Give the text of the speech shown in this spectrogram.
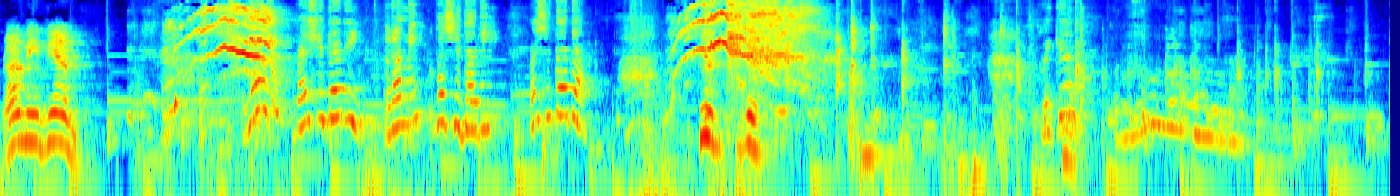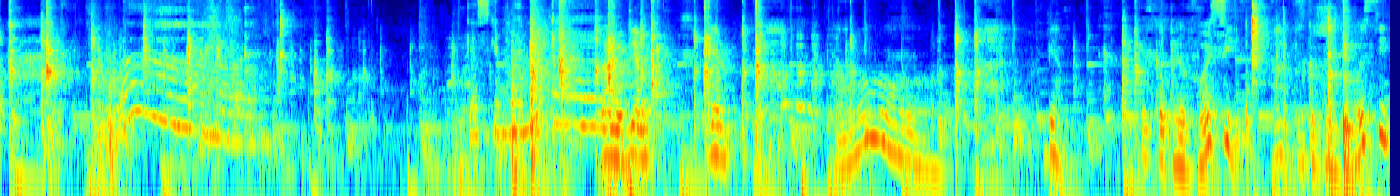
Rami, bien. Where's your daddy? Rami, where's your daddy? Where's your dada? Here, here. Look at. Ooh. Wow. Qu'est-ce que Monica? Rami, bien. Bien. Oh. Yeah. Let's go play with horses. Let's go play with horses.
